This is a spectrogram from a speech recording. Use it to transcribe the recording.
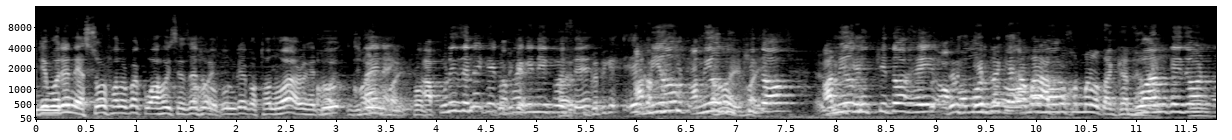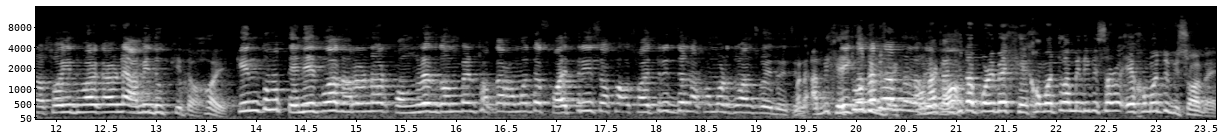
ইতিমধ্যে নেচৰ ফালৰ পৰা কোৱা হৈছে যে এইটো নতুনকৈ গঠন হোৱা আৰু সেইটো আপুনি যেনেকে কথাখিনি কৈছে গতিকে আমিও। দুখিত আমিও দুখিত সেই অসমৰ। জোৱান কেইজন শ্বহীদ হোৱাৰ কাৰণে আমি দুখিত হয়। কিন্তু তেনেকুৱা ধৰণৰ কংগ্ৰেছ গভৰ্ণমেণ্ট থকাৰ সময়তে ছয়ত্ৰিশ ছয়ত্ৰিশ জন অসমৰ জোৱান শ্বহীদ হৈছিল মানে আমি এই সেইটো কথাটো আপোনালোকে কওক। অনাকাংক্ষিত পৰিৱেশ সেই সময়তো আমি নিবিচাৰো এই সময়তো বিচৰা নাই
